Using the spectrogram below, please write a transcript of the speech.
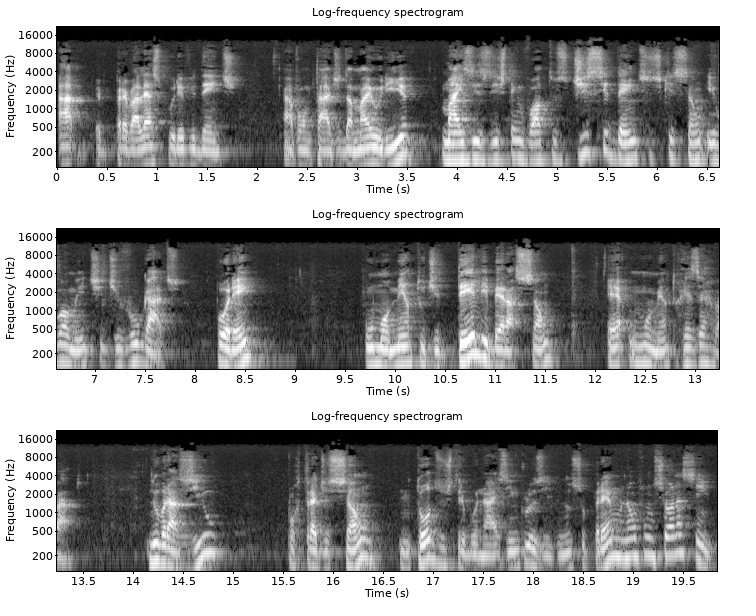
a, prevalece por evidente a vontade da maioria, mas existem votos dissidentes que são igualmente divulgados. Porém, o momento de deliberação é um momento reservado. No Brasil, por tradição, em todos os tribunais, inclusive no Supremo, não funciona assim.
